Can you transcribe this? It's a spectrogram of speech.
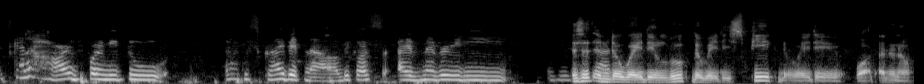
it's kind of hard for me to uh, describe it now because I've never really. Is it in the way they look, the way they speak, the way they what? I don't know.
